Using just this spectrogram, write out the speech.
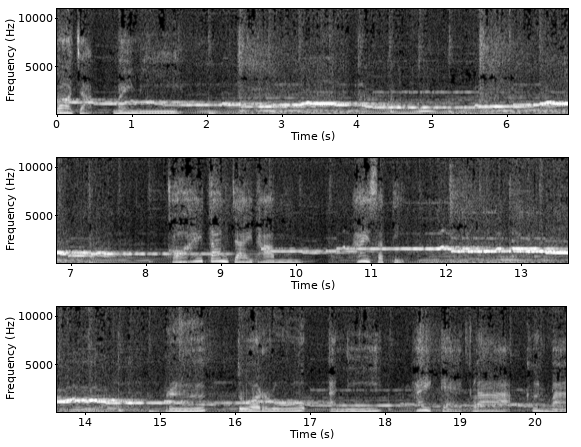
ก็จะไม่มี ให้ตั้งใจทำให้สติ หรือตัวรู้อันนี้ให้แก่กล้าขึ้นมา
